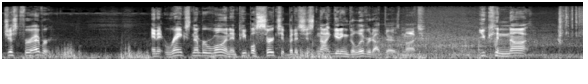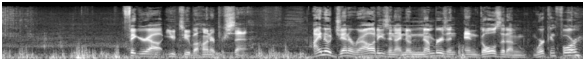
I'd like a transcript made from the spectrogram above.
just forever and it ranks number one and people search it, but it's just not getting delivered out there as much. You cannot figure out YouTube 100%. I know generalities and I know numbers and, and goals that I'm working for,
